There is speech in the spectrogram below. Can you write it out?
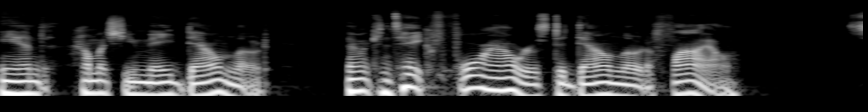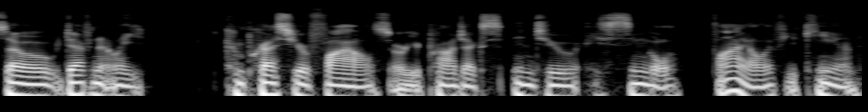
and how much you may download. Now, it can take four hours to download a file. So, definitely compress your files or your projects into a single file if you can.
